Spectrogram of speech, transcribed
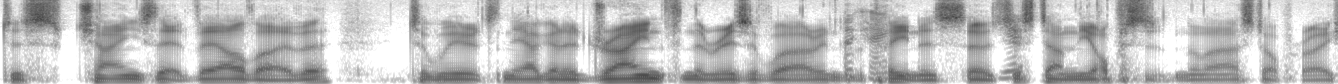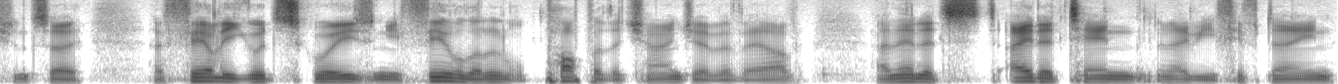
to s- change that valve over to where it's now going to drain from the reservoir into the Okay. penis. So it's Yep. just done the opposite in the last operation. So a fairly good squeeze, and you feel the little pop of the changeover valve, and then it's eight or ten, maybe fifteen.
